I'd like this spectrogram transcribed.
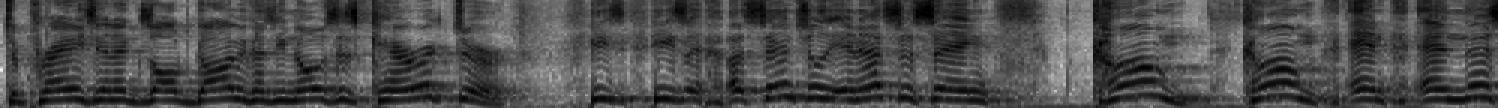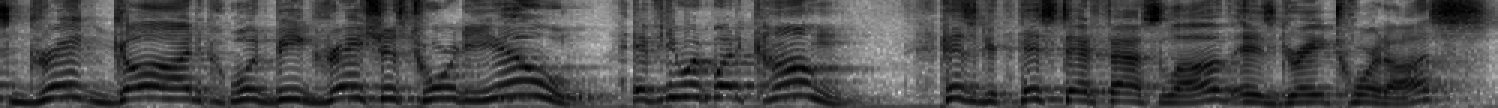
to praise and exalt God because he knows his character. He's, he's essentially, in essence, saying, Come, come, and, and this great God would be gracious toward you if you would but come. His, his steadfast love is great toward us,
